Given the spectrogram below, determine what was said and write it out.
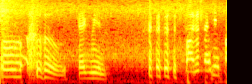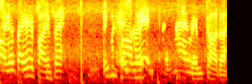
โอ้ เพลงวินปล่อยกันไปพี่ปล่อยกันไปพี่ปล่อยไปเอ้ยมันจอดเลยใส่หน้าเลยมันจอดว่ะ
